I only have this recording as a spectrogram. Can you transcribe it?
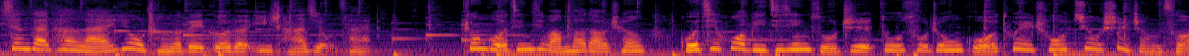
现在看来又成了被割的一茬韭菜。中国经济网报道称，国际货币基金组织督促中国退出救市政策，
